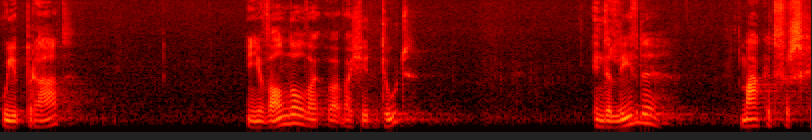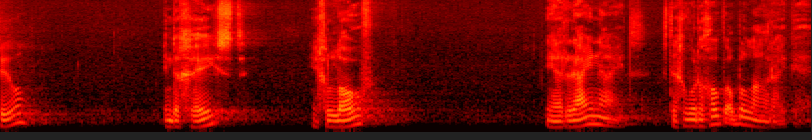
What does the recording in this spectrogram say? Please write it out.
hoe je praat, in je wandel, wat je doet, in de liefde, maak het verschil, in de geest, in geloof, in reinheid. Is tegenwoordig ook wel belangrijk. Hè?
